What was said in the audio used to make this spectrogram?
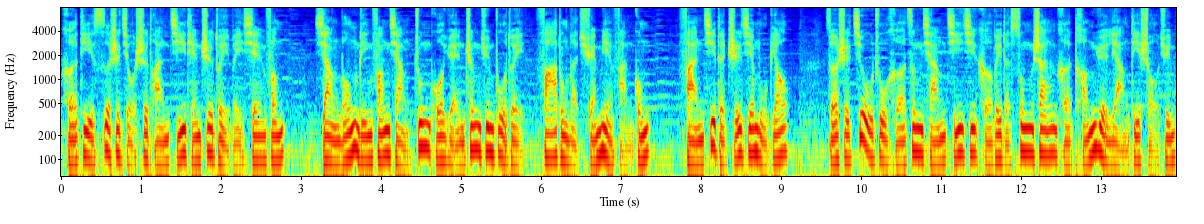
和第四十九师团吉田支队为先锋，向龙陵方向中国远征军部队发动了全面反攻。反击的直接目标，则是救助和增强岌岌可危的松山和腾越两地守军。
